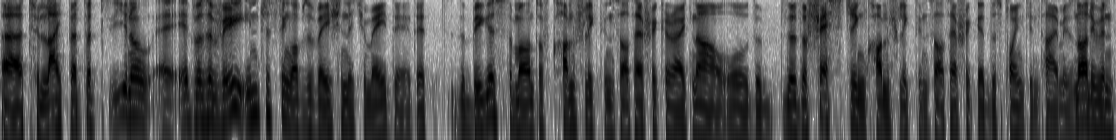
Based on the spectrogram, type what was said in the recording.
uh, to light. But but you know, it was a very interesting observation that you made there that the biggest amount of conflict in South Africa right now, or the the, the festering conflict in South Africa at this point in time, is not even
